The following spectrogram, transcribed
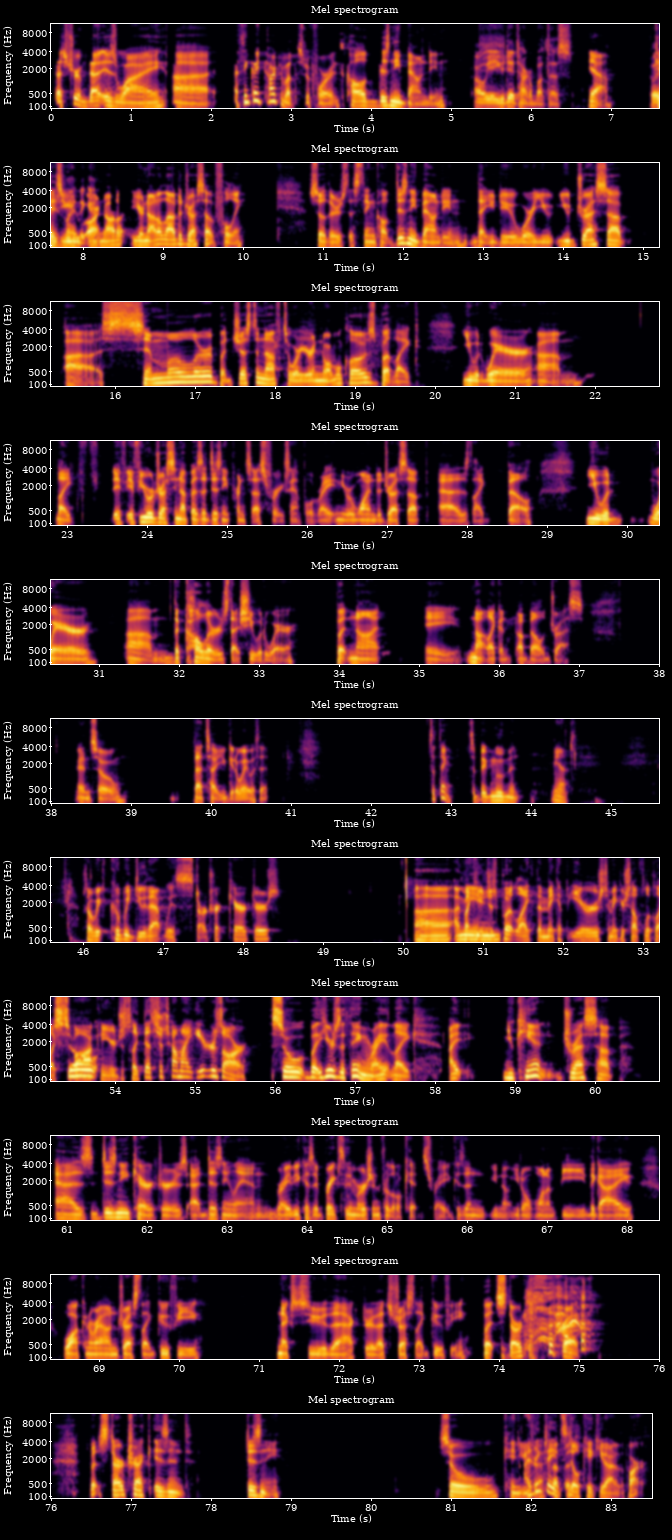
That's true. That is why uh, I think I talked about this before. It's called Disney bounding. oh yeah, you did talk about this. Yeah, because you are not you're not allowed to dress up fully. So there's this thing called Disney bounding that you do where you you dress up uh similar but just enough to where you're in normal clothes but like you would wear um like if if you were dressing up as a Disney princess for example, right? And you were wanting to dress up as like Belle, you would wear um the colors that she would wear but not a not like a, a Belle dress and so that's how you get away with it. It's a thing. It's a big movement. Yeah. So we could we do that with Star Trek characters? Uh, I mean, like you just put like the makeup ears to make yourself look like So- Spock, and you're just like, that's just how my ears are. so, but here's the thing, right? Like, I you can't dress up as Disney characters at Disneyland, right? Because it breaks the immersion for little kids, right? Because then you know you don't want to be the guy walking around dressed like Goofy next to the actor that's dressed like Goofy. But Star Trek, but Star Trek isn't Disney. So can you? I think they'd up as- still kick you out of the park.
